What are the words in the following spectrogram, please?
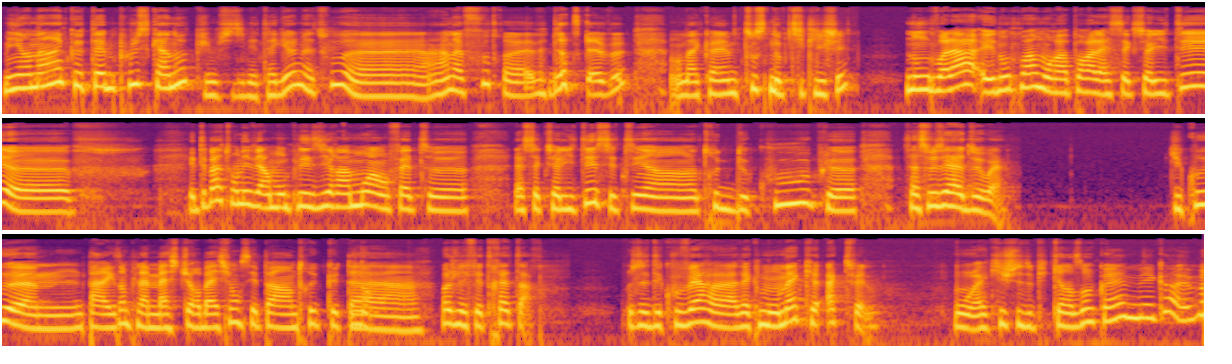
mais il y en a un que t'aimes plus qu'un autre. Puis je me suis dit, mais ta gueule, Matou, rien à foutre, elle fait bien ce qu'elle veut. On a quand même tous nos petits clichés. Donc voilà, et donc moi, mon rapport à la sexualité euh, n'était pas tourné vers mon plaisir à moi, en fait. Euh, la sexualité, c'était un truc de couple, ça se faisait à deux, ouais. Du coup, euh, par exemple, la masturbation, c'est pas un truc que t'as... Non. Moi, je l'ai fait très tard. Je l'ai découvert avec mon mec actuel. Bon, à qui je suis depuis 15 ans quand même, mais quand même.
